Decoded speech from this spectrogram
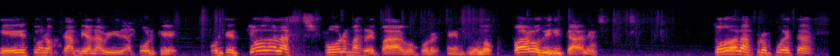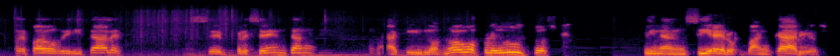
que esto nos cambia la vida? ¿Por qué? Porque todas las formas de pago, por ejemplo, los pagos digitales, Todas las propuestas de pagos digitales se presentan aquí. Los nuevos productos financieros, bancarios.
